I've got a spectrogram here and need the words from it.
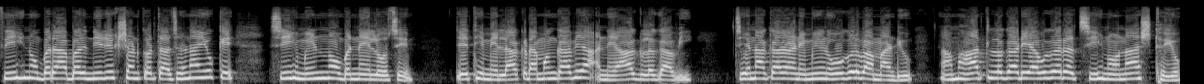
સિંહનું બરાબર નિરીક્ષણ કરતાં જણાયું કે સિંહ મીણનો બનેલો છે. તેથી મેં લાકડા મંગાવ્યા અને આગ લગાવી. જેના કારણે મીણ ઓગળવા માંડ્યું. આમ હાથ લગાડ્યા વગર જ સિંહનો નાશ થયો.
